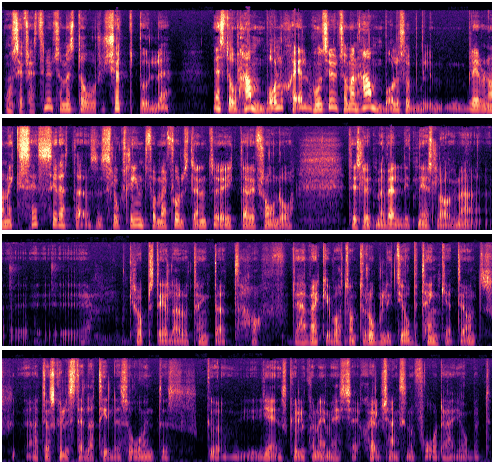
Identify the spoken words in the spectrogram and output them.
Hon ser förresten ut som en stor köttbulle en stor handboll själv. Hon ser ut som en handboll och så blev det någon excess i detta. Så det slog slint för mig fullständigt och jag gick därifrån då till slut med väldigt nedslagna eh, kroppsdelar och tänkte att det här verkar vara ett sånt roligt jobb. Tänk att jag, inte, att jag skulle ställa till det så och inte skulle, skulle kunna ge mig själv chansen att få det här jobbet.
